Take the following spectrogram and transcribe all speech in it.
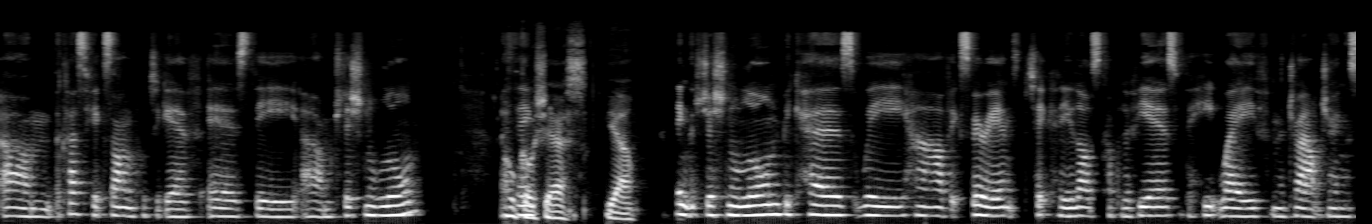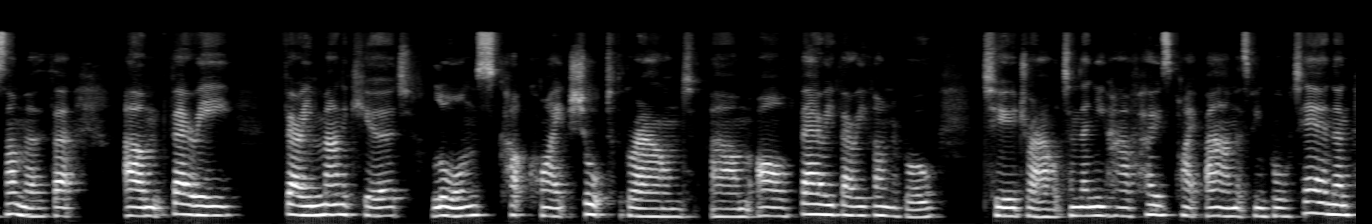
um, the classic example to give is the um, traditional lawn. I oh think. gosh, yes, yeah. I think the traditional lawn because we have experienced, particularly the last couple of years, with the heat wave and the drought during the summer, that um, very, very manicured lawns cut quite short to the ground um, are very, very vulnerable to drought. And then you have hose pipe ban that's been brought in, and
